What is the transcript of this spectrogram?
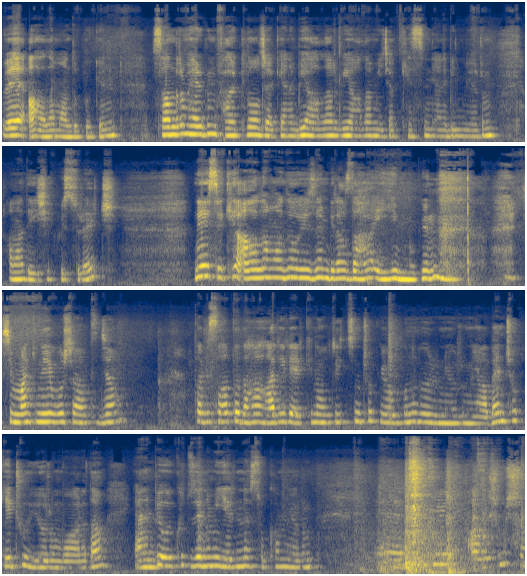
ve ağlamadı bugün. Sanırım her gün farklı olacak. Yani bir ağlar bir ağlamayacak kesin yani bilmiyorum. Ama değişik bir süreç. Neyse ki ağlamadı o yüzden biraz daha iyiyim bugün. Şimdi makineyi boşaltacağım. Tabii saat de daha haliyle erken olduğu için çok yorgun görünüyorum ya. Ben çok geç uyuyorum bu arada. Yani bir uyku düzenimi yerine sokamıyorum. Ee, çünkü alışmışım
